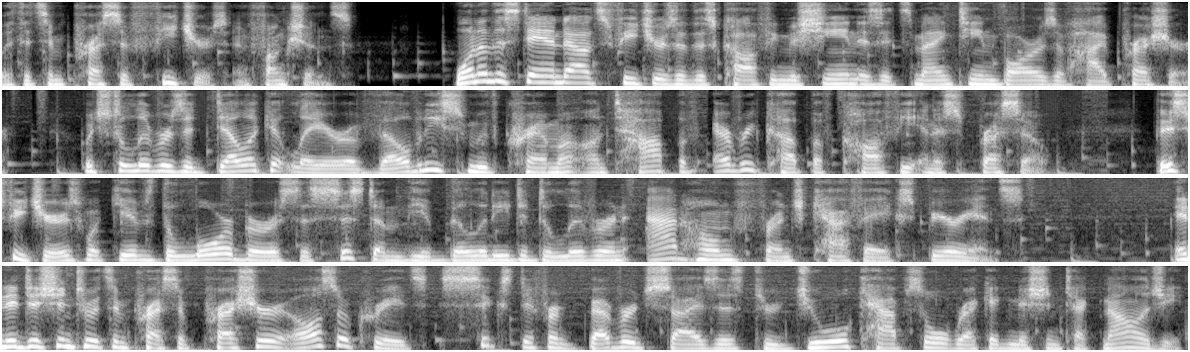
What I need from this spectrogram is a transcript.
with its impressive features and functions. One of the standouts features of this coffee machine is its 19 bars of high pressure, which delivers a delicate layer of velvety smooth crema on top of every cup of coffee and espresso. This feature is what gives the L'OR Barista system the ability to deliver an at-home French cafe experience. In addition to its impressive pressure, it also creates six different beverage sizes through dual capsule recognition technology.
